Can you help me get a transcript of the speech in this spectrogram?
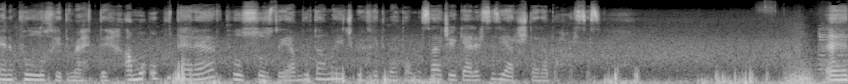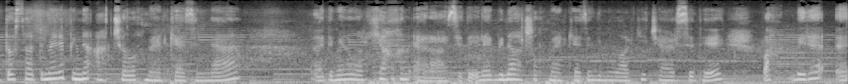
Yəni pullu xidmətdir. Amma o bu tərəf pulsuzdur. Yəni burada amma heç bir xidmət olmur. Sadəcə gəlirsiniz, yarışlara baxırsınız. E, dostlar, deməli bina atçılıq mərkəzinə e, demək olar ki, yaxın ərazidir. Elə bina atçılıq mərkəzinin demək olar ki, içərisidir. Bax, belə e,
